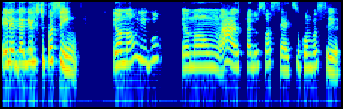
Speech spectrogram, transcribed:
Ele é daquele tipo assim, eu não ligo, eu não. Ah, eu quero só sexo com você.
